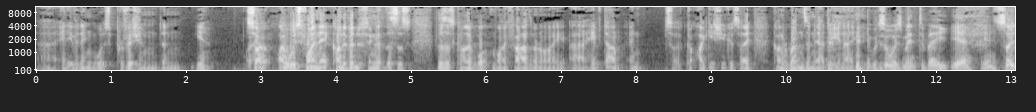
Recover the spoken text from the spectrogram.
uh, and everything was provisioned. And yeah, so I always find that kind of interesting that this is this is kind of what my father and I uh, have done. And so I guess you could say kind of runs in our DNA. it was always meant to be. Yeah, yeah. So,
